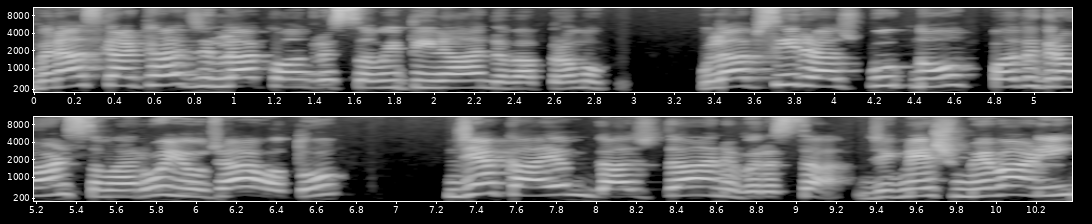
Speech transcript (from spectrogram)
બનાસકાંઠા જિલ્લા કોંગ્રેસ સમિતિના નવા પ્રમુખ ગુલાબસિંહ રાજપૂતનો પદગ્રહણ સમારોહ યોજાયો હતો, જ્યાં કાયમ ગાજતા અને વરસતા જિગ્નેશ મેવાણી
